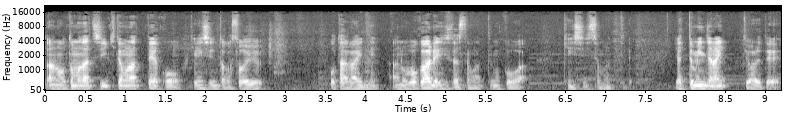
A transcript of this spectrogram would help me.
あのお友達来てもらってこう検診とかそういうお互いにねあの僕は練習させてもらって向こうは検診してもらっててやってもいいんじゃないって言われて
